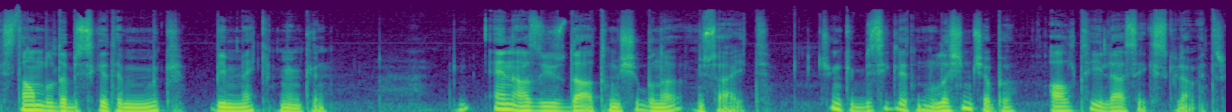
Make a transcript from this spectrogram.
İstanbul'da bisiklete binmek, binmek mümkün. En az %60'ı buna müsait. Çünkü bisikletin ulaşım çapı 6 ila 8 kilometre.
